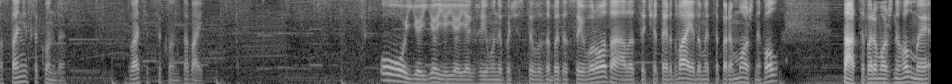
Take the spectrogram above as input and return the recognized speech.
останні секунди. 20 секунд, давай. Ой-ой-ой-ой, як же йому не пощастило забити свої ворота, але це 4-2. Я думаю, це переможний гол. Так, це переможний гол. Ми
